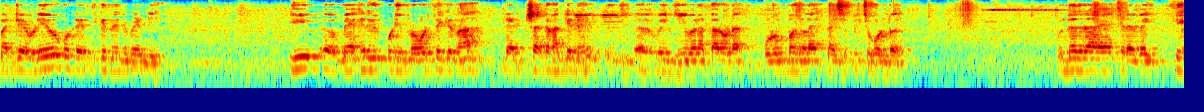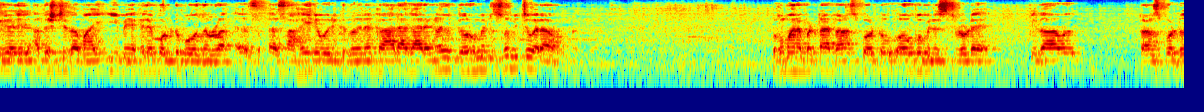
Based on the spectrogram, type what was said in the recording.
മറ്റെവിടെയോ കൊണ്ട് എത്തിക്കുന്നതിന് വേണ്ടി ഈ മേഖലയിൽ കൂടി പ്രവർത്തിക്കുന്ന ലക്ഷക്കണക്കിന് ജീവനക്കാരുടെ കുടുംബങ്ങളെ നശിപ്പിച്ചുകൊണ്ട് ഉന്നതരായ ചില വ്യക്തികളിൽ അധിഷ്ഠിതമായി ഈ മേഖല കൊണ്ടുപോകുന്നുള്ള സാഹചര്യം ഒരുക്കുന്നതിന് കാലാകാലങ്ങളിൽ ഗവൺമെന്റ് ശ്രമിച്ചു വരാറുണ്ട്. ബഹുമാനപ്പെട്ട ട്രാൻസ്പോർട്ട് വകുപ്പ് മിനിസ്റ്ററുടെ പിതാവ് ട്രാൻസ്പോർട്ട്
